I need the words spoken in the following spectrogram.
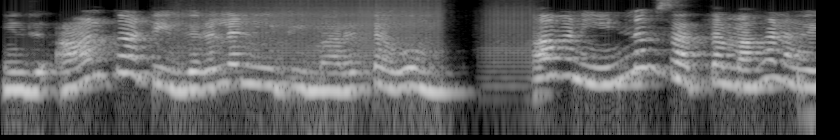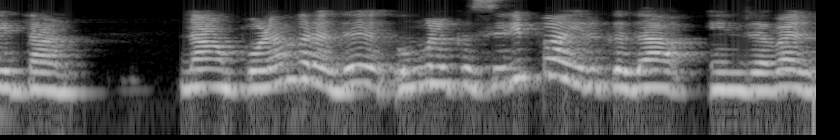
என்று ஆள்காட்டி விரல நீட்டி மறட்டவும் அவன் இன்னும் சத்தமாக நகைத்தான். நான் புலம்புறது உங்களுக்கு சிரிப்பா இருக்குதா? என்றவள்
